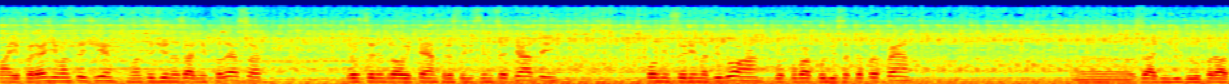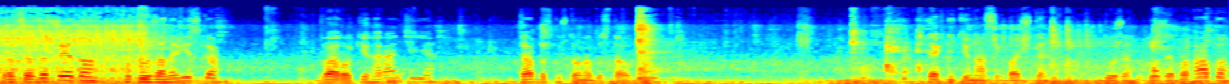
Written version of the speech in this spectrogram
Має передні вантажі, вантажі на задніх колесах, трьохциліндровий КМ 385, повністю рівна підлога, бокова коліса КПП, е, задній відділ оператора все зашито, потужна навіска, 2 роки гарантії та безкоштовна доставка. Техніки у нас, як бачите, дуже-дуже багато.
